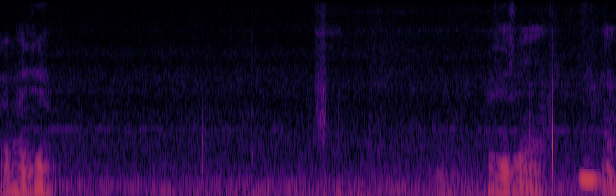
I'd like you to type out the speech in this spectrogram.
拆排线，看清楚啊！啊。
